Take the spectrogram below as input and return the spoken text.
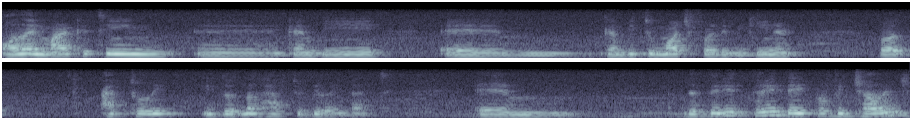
online marketing uh, can be um, can be too much for the beginner. But actually it does not have to be like that. Um, the 30, 30 day profit challenge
